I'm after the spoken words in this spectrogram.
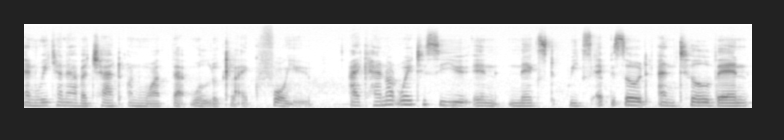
and we can have a chat on what that will look like for you. I cannot wait to see you in next week's episode. Until then,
